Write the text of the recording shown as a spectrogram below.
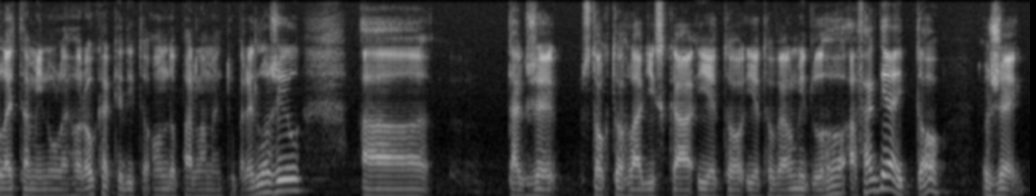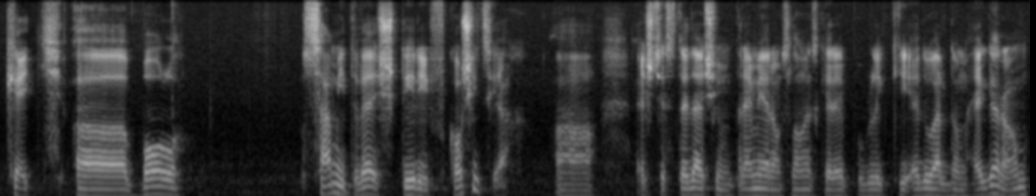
leta minulého roka, kedy to on do parlamentu predložil. A, takže z tohto hľadiska je to, je to veľmi dlho. A fakt je aj to, že keď uh, bol summit V4 v Košiciach, uh, ešte s tedajším premiérom Slovenskej republiky Eduardom Hegerom,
